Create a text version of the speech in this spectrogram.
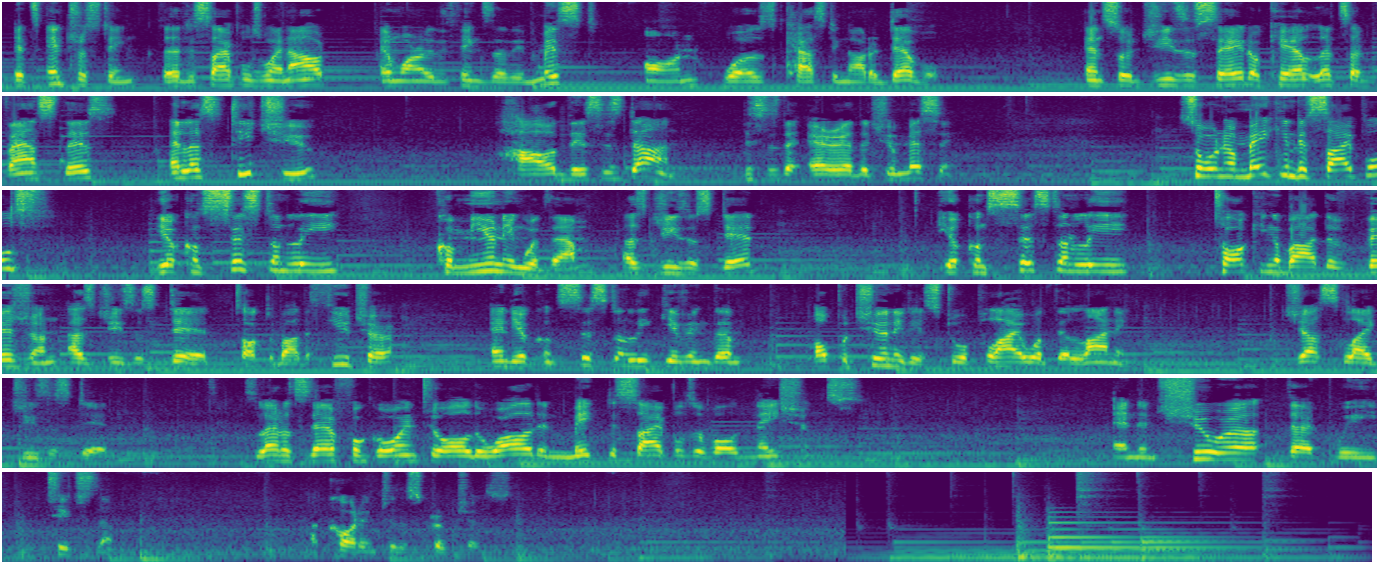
It's interesting. The disciples went out, and one of the things that they missed on was casting out a devil. And so Jesus said, okay, let's advance this and let's teach you how this is done. This is the area that you're missing. So when you're making disciples, you're consistently communing with them as Jesus did. You're consistently talking about the vision as Jesus did, talked about the future, and you're consistently giving them opportunities to apply what they're learning, just like Jesus did. So let us therefore go into all the world and make disciples of all nations and ensure that we teach them according to the scriptures.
